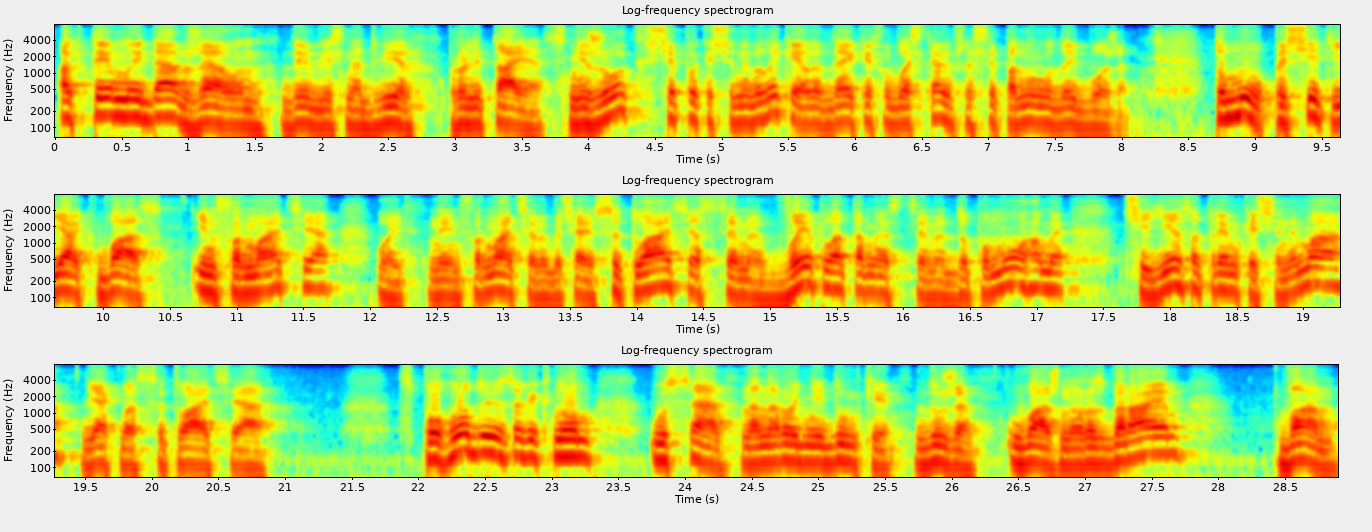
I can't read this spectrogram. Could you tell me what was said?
активно йде, вже он, дивлюсь на двір, пролітає сніжок, ще поки що невеликий, але в деяких областях вже сипануло, дай Боже. Тому пишіть, як вас інформація, ой, не інформація, вибачаю, ситуація з цими виплатами, з цими допомогами, чи є затримки, чи нема, як у вас ситуація з погодою за вікном. Усе на народній думки дуже уважно розбираємо. Вам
